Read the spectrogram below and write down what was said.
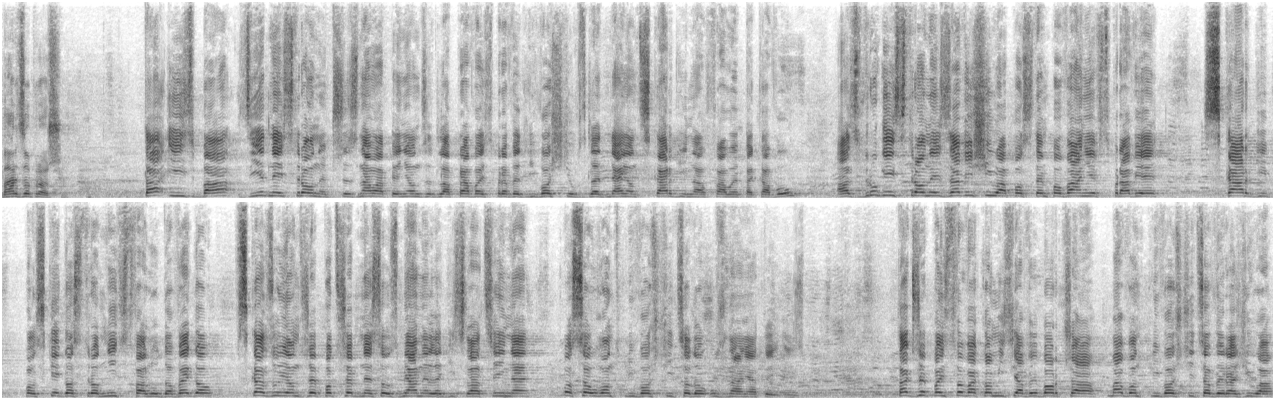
Bardzo proszę. Ta izba z jednej strony przyznała pieniądze dla Prawa i Sprawiedliwości, uwzględniając skargi na uchwałę PKW, a z drugiej strony zawiesiła postępowanie w sprawie skargi Polskiego Stronnictwa Ludowego, wskazując, że potrzebne są zmiany legislacyjne, bo są wątpliwości co do uznania tej izby. Także Państwowa Komisja Wyborcza ma wątpliwości, co wyraziła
